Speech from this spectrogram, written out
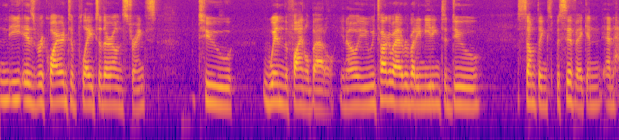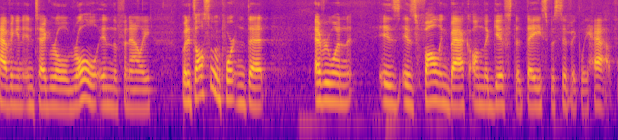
is required to play to their own strengths to win the final battle. You know, we talk about everybody needing to do something specific and, and having an integral role in the finale, but it's also important that everyone is is falling back on the gifts that they specifically have.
